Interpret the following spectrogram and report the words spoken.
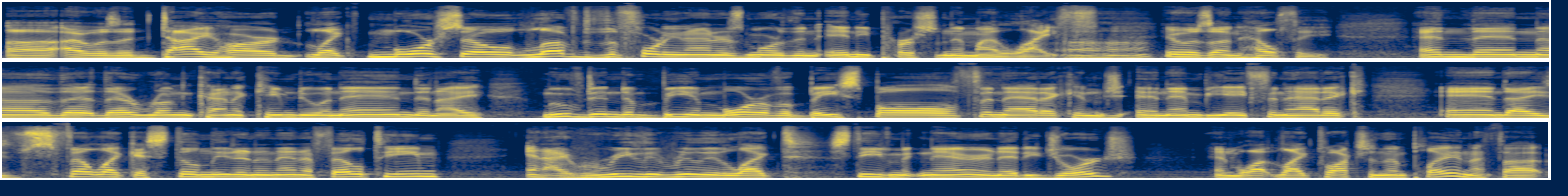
Uh, I was a diehard, like more so, loved the 49ers more than any person in my life. It was unhealthy. And then uh, their, their run kind of came to an end, and I moved into being more of a baseball fanatic and an NBA fanatic. And I felt like I still needed an NFL team. And I really, really liked Steve McNair and Eddie George and wa- liked watching them play. And I thought,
